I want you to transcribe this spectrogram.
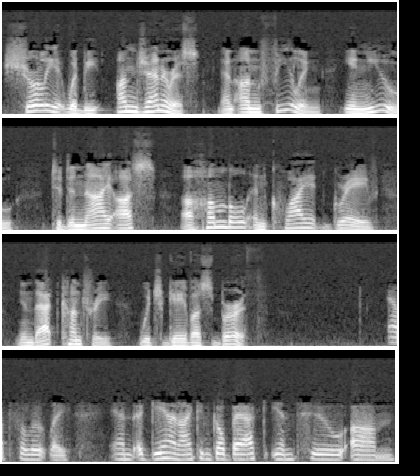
Surely it would be ungenerous and unfeeling in you to deny us a humble and quiet grave in that country which gave us birth. Absolutely. And again, I can go back into um,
